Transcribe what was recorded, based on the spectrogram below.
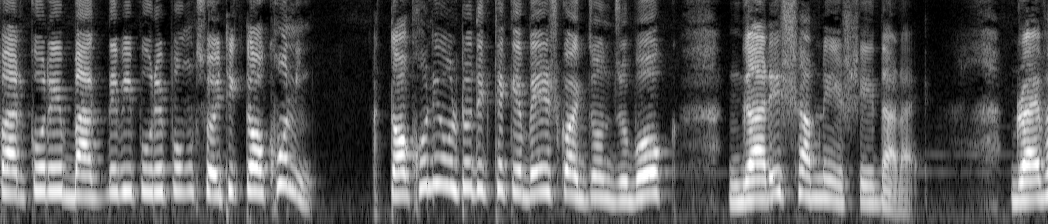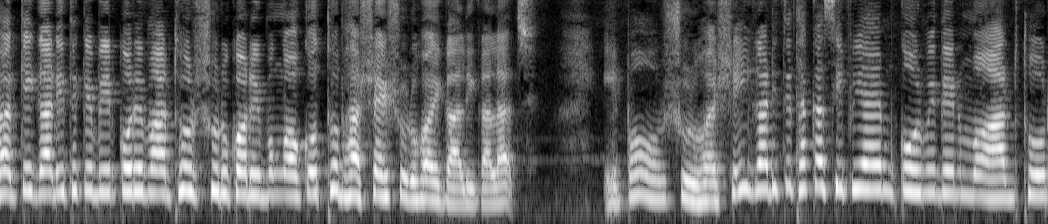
পার করে বাগদেবীপুরে পৌঁছয়, ঠিক তখনই তখনই উল্টো দিক থেকে বেশ কয়েকজন যুবক গাড়ির সামনে এসে দাঁড়ায়। ড্রাইভারকে গাড়ি থেকে বের করে মারধর শুরু করে এবং অকথ্য ভাষায় শুরু হয় গালিগালাজ। এরপর শুরু হয় সেই গাড়িতে থাকা সিপিআইএম কর্মীদের মারধর।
